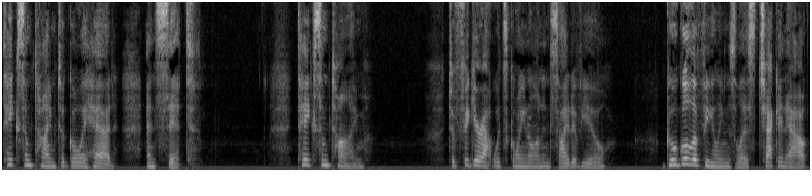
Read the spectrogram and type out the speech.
Take some time to go ahead and sit. Take some time to figure out what's going on inside of you. Google the feelings list, check it out.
